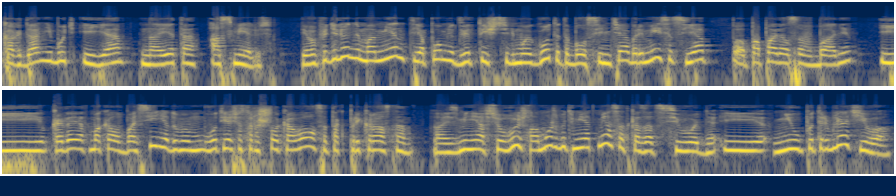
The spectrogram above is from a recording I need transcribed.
когда-нибудь и я на это осмелюсь. И в определенный момент, я помню 2007 год, это был сентябрь месяц, я попарился в бане. И когда я отмокал в бассейне, я думаю, вот я сейчас расшлаковался, так прекрасно а, из меня все вышло, а может быть мне от мяса отказаться сегодня и не употреблять его?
